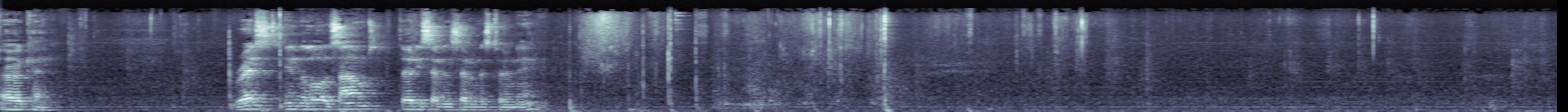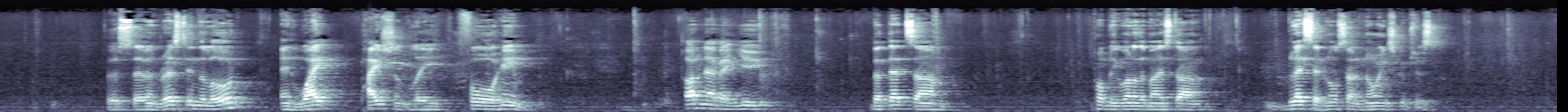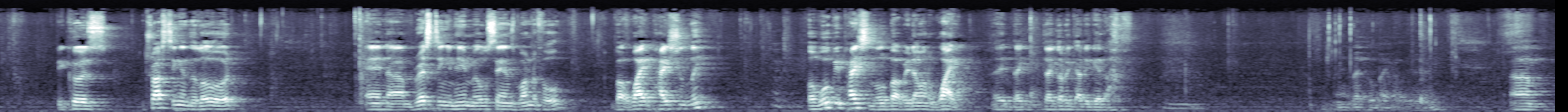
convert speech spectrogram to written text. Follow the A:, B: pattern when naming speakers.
A: Okay. Rest in the Lord. Psalms 37 7. Let's turn there. Verse 7 Rest in the Lord and wait patiently for Him. I don't know about you, but that's um, probably one of the most um, blessed and also annoying scriptures. Because trusting in the Lord and um, resting in Him all sounds wonderful, but wait patiently. Well, we'll be patient, Lord, but we don't want to wait. They, they, they got to go together. Let go back up there. Um,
